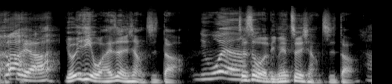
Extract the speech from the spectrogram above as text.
对啊，有一题我还是很想知道。你问啊，这是我里面最想知道。好，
